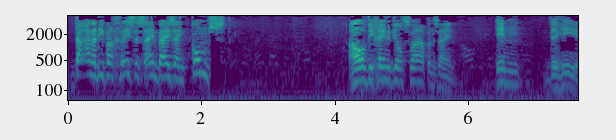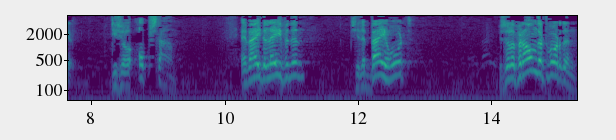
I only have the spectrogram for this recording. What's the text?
Daarna die van Christus zijn bij zijn komst. Al diegenen die ontslapen zijn. In de Heer. Die zullen opstaan. En wij de levenden, als je erbij hoort, zullen veranderd worden.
